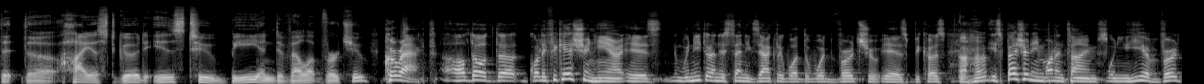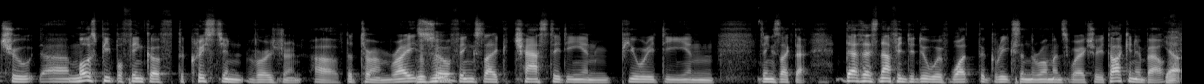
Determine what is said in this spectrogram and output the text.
that the highest good is to be and develop virtue. Correct. Although the qualification here is we need to understand exactly what the word virtue is because, especially in modern times, when you hear virtue, uh, most people think of the Christian version of the term, right? So things like chastity and purity and things like that. That has nothing to do with what the Greeks and the Romans were actually talking about. Yeah.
